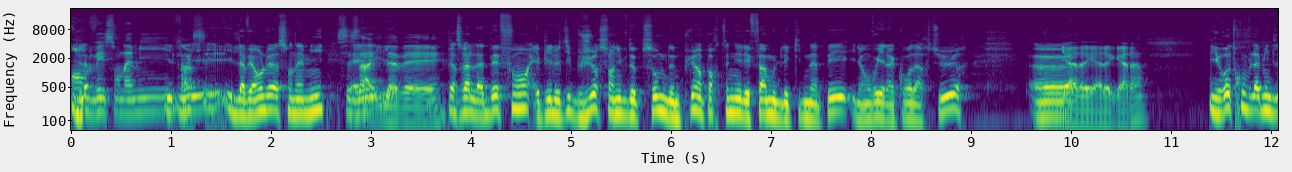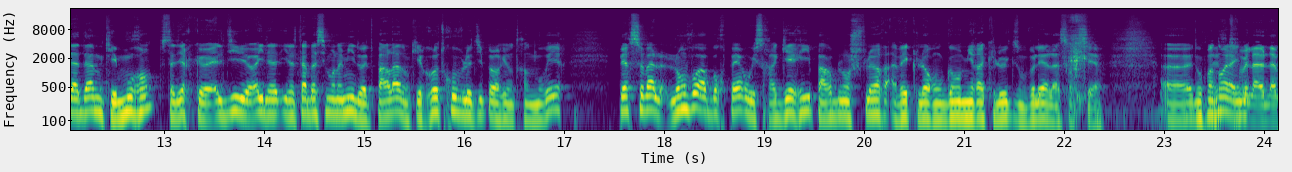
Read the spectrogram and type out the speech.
enlevé son ami. il- Enfin, l'avait enlevé à son ami. c'est ça, il avait. Perceval la défend, et puis le type jure sur un livre de psaumes de ne plus importuner les femmes ou de les kidnapper. Il est envoyé à la cour d'Arthur. Euh, Yada yada yada. il retrouve l'ami de la dame qui est mourant, c'est-à-dire qu'elle dit Ah, il, a, il a tabassé mon ami, il doit être par là, donc il retrouve le type alors qu'il est en train de mourir. Perceval l'envoie à Bourpère où il sera guéri par Blanchefleur avec leur onguent miraculeux qu'ils ont volé à la sorcière. Euh, donc maintenant, elle a, une, trouvé la, la,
